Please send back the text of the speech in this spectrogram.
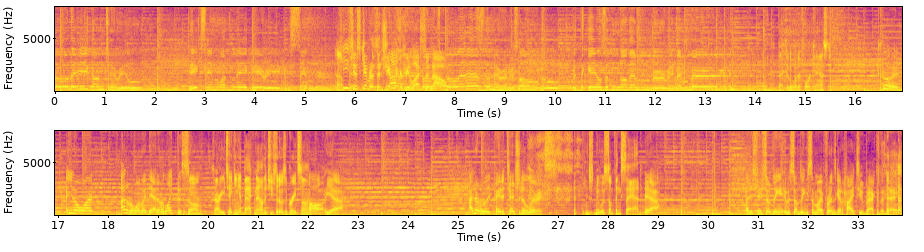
Lake Ontario takes in what Lake Erie can send her. Okay. He's just giving us a geography Iron lesson now. Go as the mariners all know, with the gales of November remembered. Back to the weather forecast. Good. You know what? I don't know why my dad ever liked this song. So are you taking it back now that you said it was a great song? Oh yeah. I never really paid attention to lyrics. You just knew it was something sad. Yeah. I just knew something. It was something some of my friends got high to back in the day.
